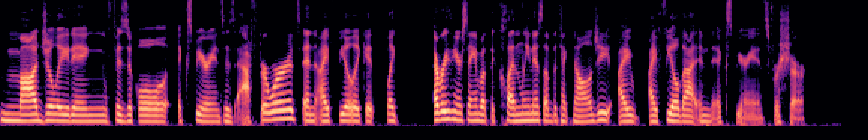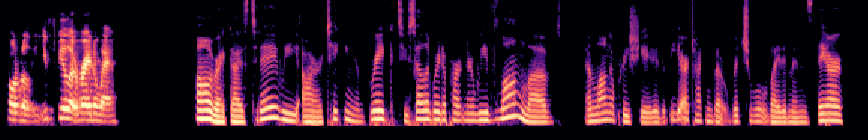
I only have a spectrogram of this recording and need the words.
modulating physical experiences afterwards and I feel like it like everything you're saying about the cleanliness of the technology, I I feel that in the experience for sure. Totally. You feel it right away. All right, guys. Today we are taking a break to celebrate a partner we've long loved and long appreciated. We are talking about Ritual Vitamins. They are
